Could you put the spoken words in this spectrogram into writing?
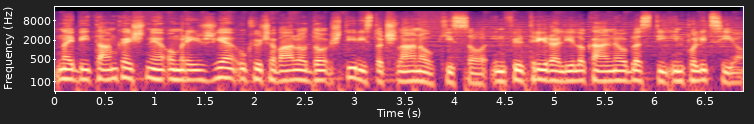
naj bi tamkajšnje omrežje vključevalo do 400 članov, ki so infiltrirali lokalne oblasti in policijo.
